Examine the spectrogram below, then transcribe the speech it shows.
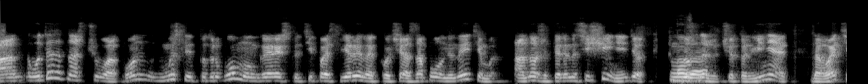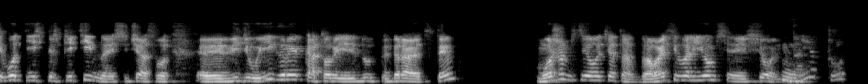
А вот этот наш чувак, он мыслит по-другому, он говорит, что типа если рынок вот сейчас заполнен этим, оно же перенасыщение идет. Ну, Нужно да. же что-то менять. Давайте вот есть перспективное сейчас вот э, видеоигры, которые идут, набирают темп. Можем сделать это. Давайте вольемся и все. Да. Нет, вот.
